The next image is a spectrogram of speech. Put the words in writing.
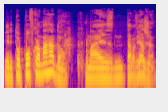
Ele topou, ficou amarradão, mas tava viajando.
